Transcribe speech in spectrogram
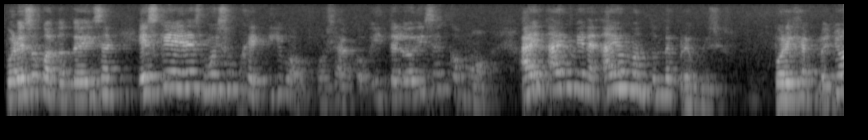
Por eso cuando te dicen, es que eres muy subjetivo, o sea, y te lo dicen como, hay, hay, miren, hay un montón de prejuicios. Por ejemplo, yo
